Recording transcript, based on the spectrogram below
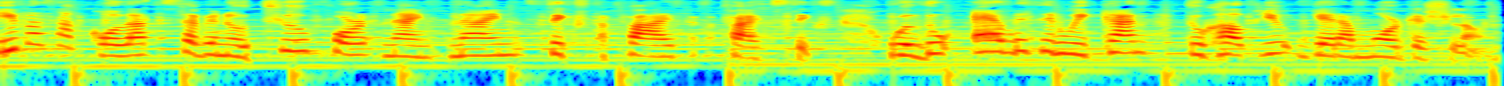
give us a call at 702-499-6556. We'll do everything we can to help you get a mortgage loan.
